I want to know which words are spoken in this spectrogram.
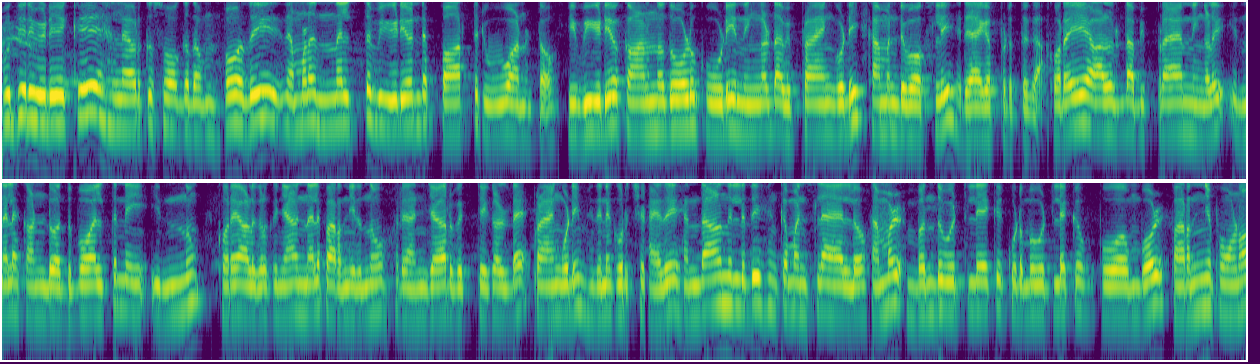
പുതിയൊരു വീഡിയോക്ക് എല്ലാവർക്കും സ്വാഗതം. അപ്പോ അത് നമ്മൾ ഇന്നലത്തെ വീഡിയോന്റെ പാർട്ട് ടു ആണ് കേട്ടോ ഈ വീഡിയോ കാണുന്നതോടു കൂടി നിങ്ങളുടെ അഭിപ്രായം കൂടി കമന്റ് ബോക്സിൽ രേഖപ്പെടുത്തുക. കുറെ ആളുടെ അഭിപ്രായം നിങ്ങൾ ഇന്നലെ കണ്ടു. അതുപോലെ തന്നെ ഇന്നും കുറെ ആളുകൾക്ക് ഞാൻ ഇന്നലെ പറഞ്ഞിരുന്നു. ഒരു അഞ്ചാറ് വ്യക്തികളുടെ പ്രായം കൂടിയും ഇതിനെ കുറിച്ച് അതായത് എന്താണെന്നുള്ളത് നിങ്ങൾക്ക് മനസ്സിലായല്ലോ. നമ്മൾ ബന്ധു വീട്ടിലേക്ക് കുടുംബ വീട്ടിലേക്ക് പോകുമ്പോൾ പറഞ്ഞു പോണോ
